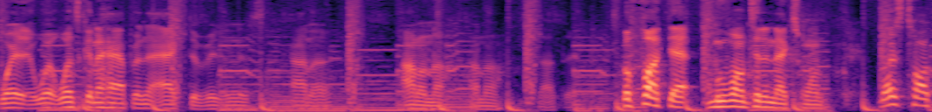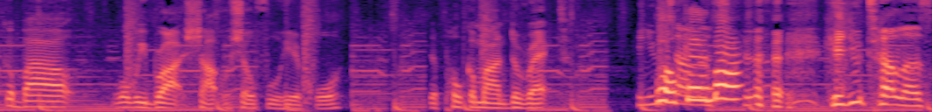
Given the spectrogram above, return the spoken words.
what, what what's gonna happen to Activision is kind of I don't know. I don't know. It's. But fuck that. Move on to the next one. Let's talk about what we brought Shop Shofu here for. The Pokemon Direct. Can you tell us? can you tell us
